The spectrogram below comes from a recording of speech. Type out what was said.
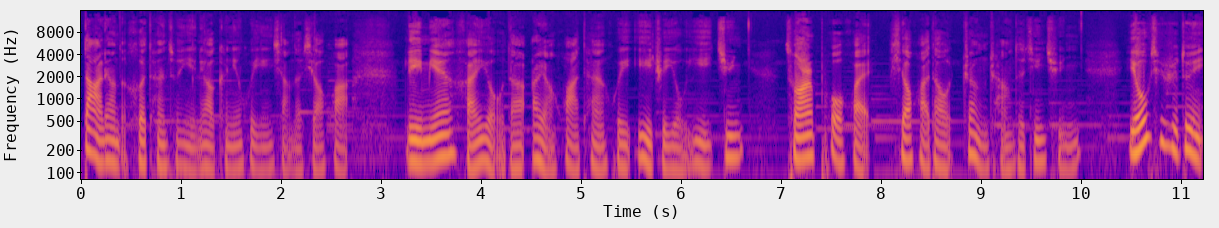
大量的喝碳酸饮料肯定会影响到消化。里面含有的二氧化碳会抑制有益菌，从而破坏消化道正常的菌群。尤其是对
